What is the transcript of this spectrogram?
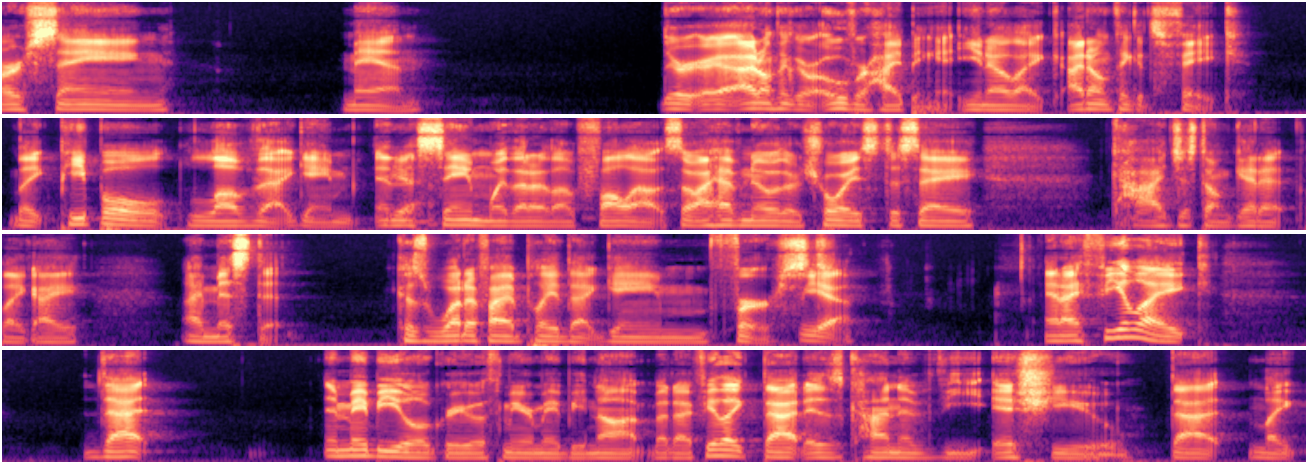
are saying, man, they're, I don't think they're overhyping it. You know, like, I don't think it's fake. Like, people love that game in Yeah. the same way that I love Fallout. So I have no other choice to say, God, I just don't get it. Like, I, I missed it. Because what if I had played that game first? Yeah. And I feel like that, and maybe you'll agree with me or maybe not, but I feel like that is kind of the issue that like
